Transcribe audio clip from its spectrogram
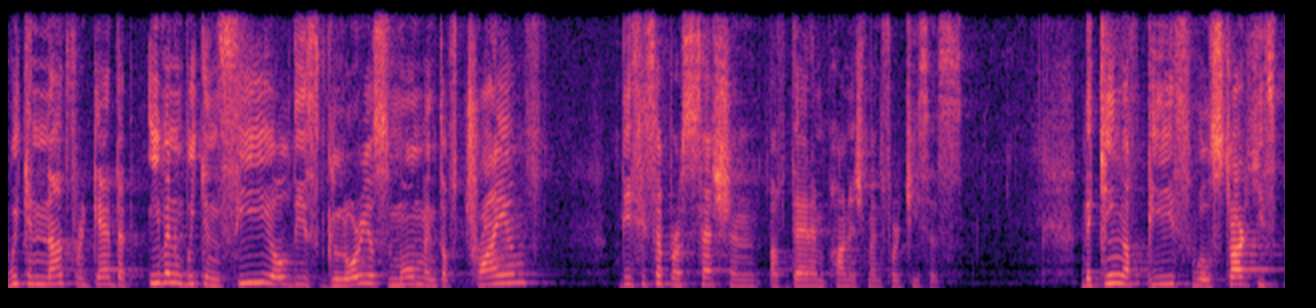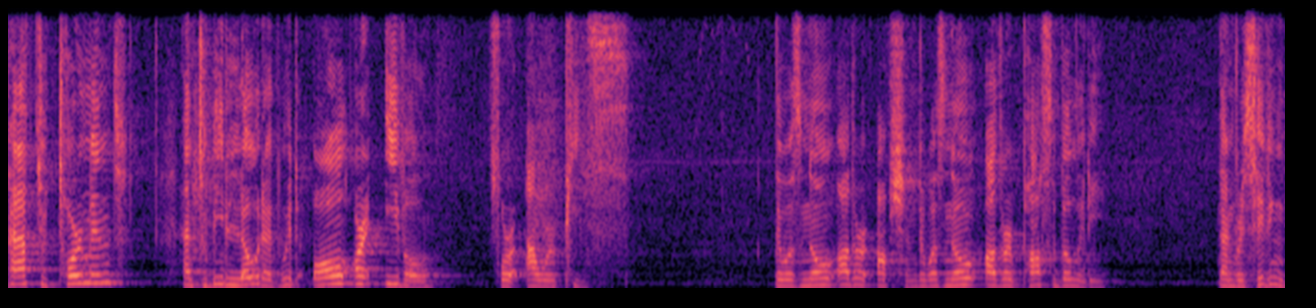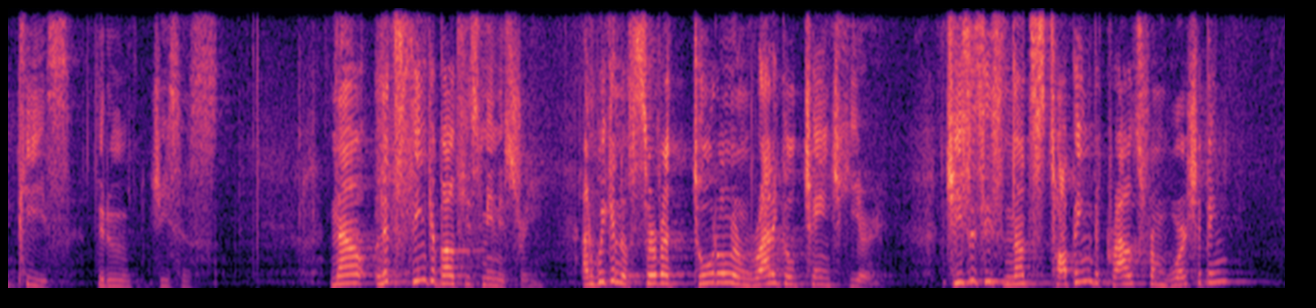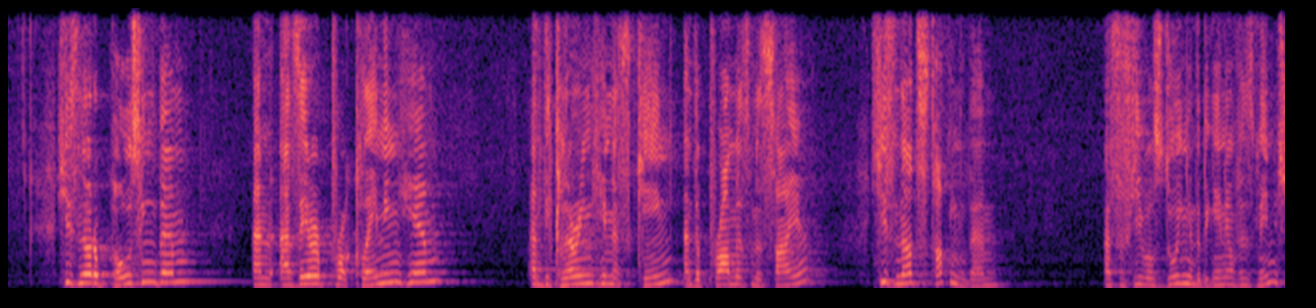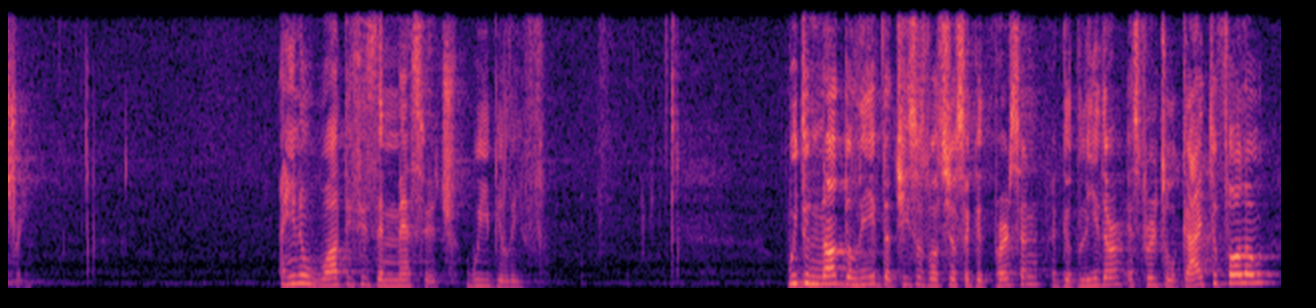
We cannot forget that even we can see all this glorious moment of triumph, this is a procession of death and punishment for Jesus. The King of Peace will start his path to torment and to be loaded with all our evil for our peace. There was no other option, there was no other possibility than receiving peace through Jesus. Now, let's think about his ministry, and we can observe a total and radical change here. Jesus is not stopping the crowds from worshiping, he's not opposing them and as they are proclaiming him and declaring him as king and the promised Messiah, he's not stopping them as he was doing in the beginning of his ministry. And you know what? This is the message we believe. We do not believe that Jesus was just a good person, a good leader, a spiritual guide to follow.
